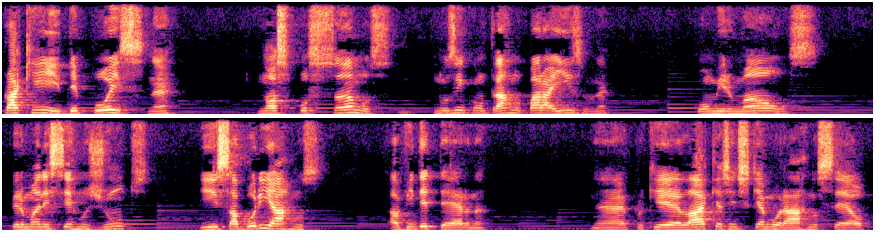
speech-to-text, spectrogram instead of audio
Para que depois, né, nós possamos nos encontrar no paraíso, né, como irmãos, permanecermos juntos e saborearmos a vida eterna, né, porque é lá que a gente quer morar no céu,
